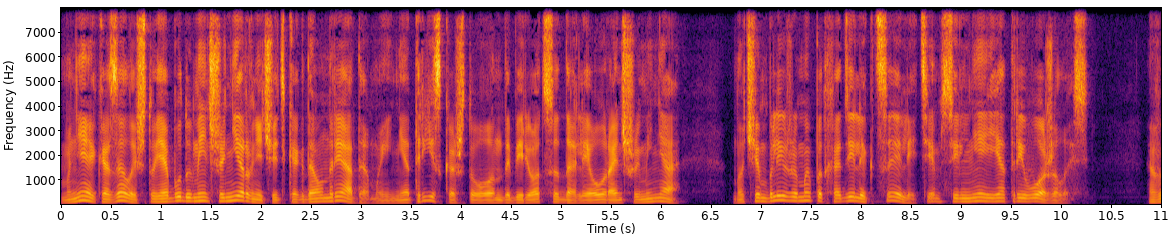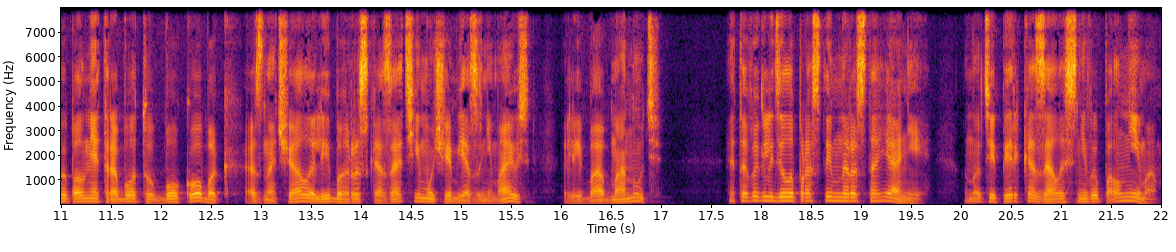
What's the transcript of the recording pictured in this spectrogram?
Мне казалось, что я буду меньше нервничать, когда он рядом, и нет риска, что он доберется до Лео раньше меня. Но чем ближе мы подходили к цели, тем сильнее я тревожилась. Выполнять работу бок о бок означало либо рассказать ему, чем я занимаюсь, либо обмануть. Это выглядело простым на расстоянии, но теперь казалось невыполнимым.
